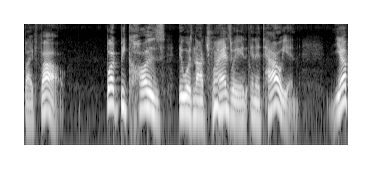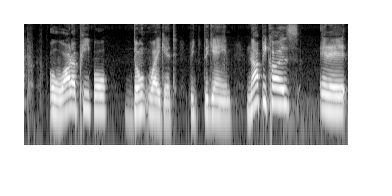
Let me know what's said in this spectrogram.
by far. But because it was not translated in Italian, yep, a lot of people don't like it, the game, not because it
